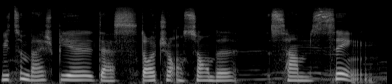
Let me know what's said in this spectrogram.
wie zum Beispiel das deutsche Ensemble Some Sing.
